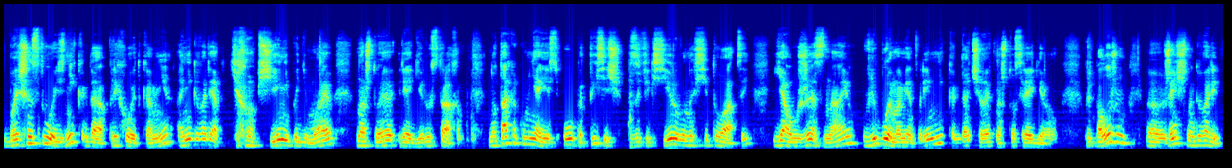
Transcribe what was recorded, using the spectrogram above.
большинство из них, когда приходят ко мне, они говорят, я вообще не понимаю, на что я реагирую страхом. Но так как у меня есть опыт тысяч зафиксированных ситуаций, я уже знаю в любой момент времени, когда человек на что среагировал. Предположим, э, женщина говорит,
